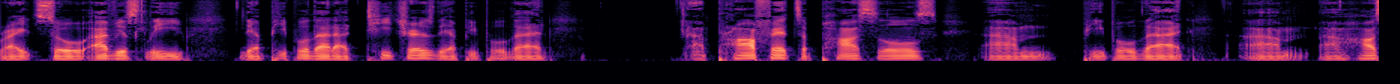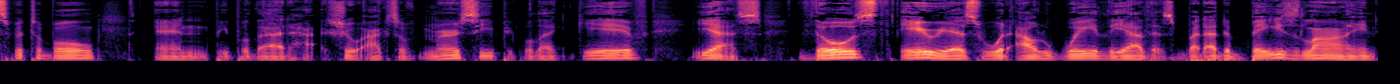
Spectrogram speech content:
right? So obviously, there are people that are teachers, there are people that are prophets, apostles, um, people that um, are hospitable, and people that ha- show acts of mercy, people that give. Yes, those areas would outweigh the others, but at the baseline,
